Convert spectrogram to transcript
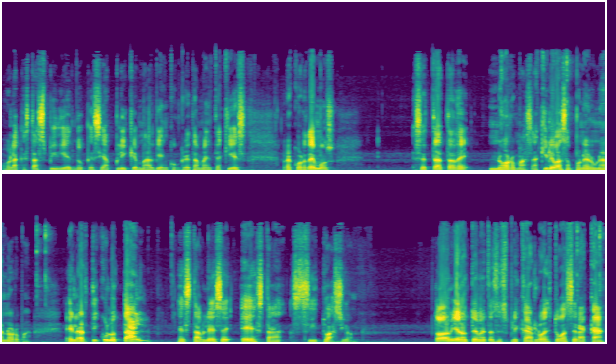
o la que estás pidiendo que se aplique más bien concretamente. Aquí es, recordemos, se trata de normas. Aquí le vas a poner una norma. El artículo tal establece esta situación. Todavía no te metas a explicarlo, esto va a ser acá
